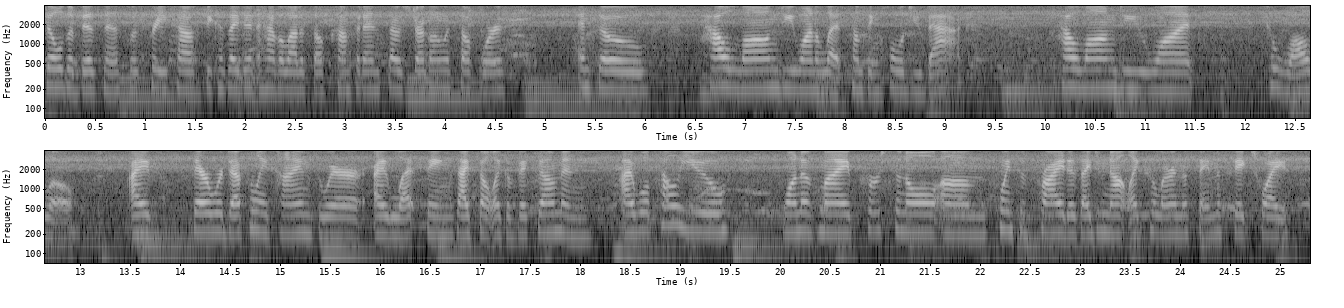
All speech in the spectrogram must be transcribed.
build a business was pretty tough because I didn't have a lot of self-confidence. I was struggling with self-worth. And so how long do you want to let something hold you back? How long do you want to wallow. I there were definitely times where I let things, I felt like a victim, and I will tell you, one of my personal um, points of pride is I do not like to learn the same mistake twice.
